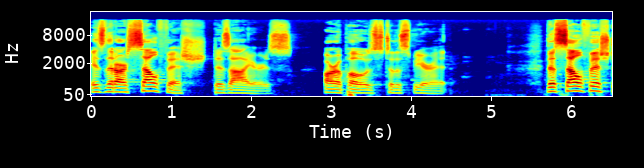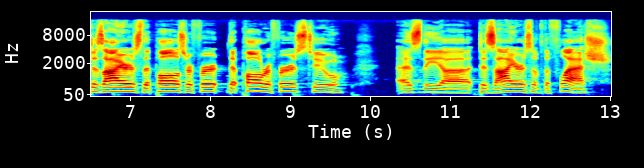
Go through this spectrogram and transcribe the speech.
is that our selfish desires are opposed to the Spirit. The selfish desires that, Paul's refer, that Paul refers to as the uh, desires of the flesh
